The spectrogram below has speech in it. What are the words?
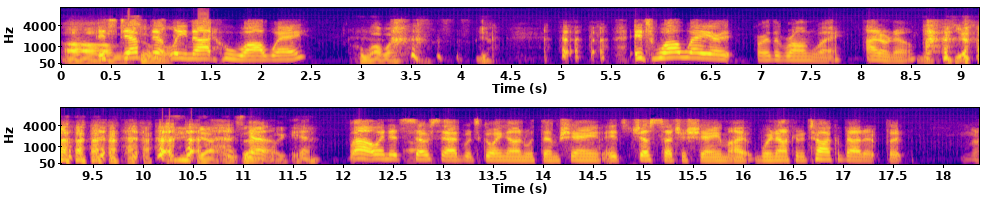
Um, it's so- definitely not Huawei. Huawei. Yeah. It's Huawei or, or the wrong way. I don't know. yeah, yeah, exactly. Yeah, yeah. Well, and it's so sad what's going on with them. Shame. It's just such a shame. I we're not going to talk about it, but No.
